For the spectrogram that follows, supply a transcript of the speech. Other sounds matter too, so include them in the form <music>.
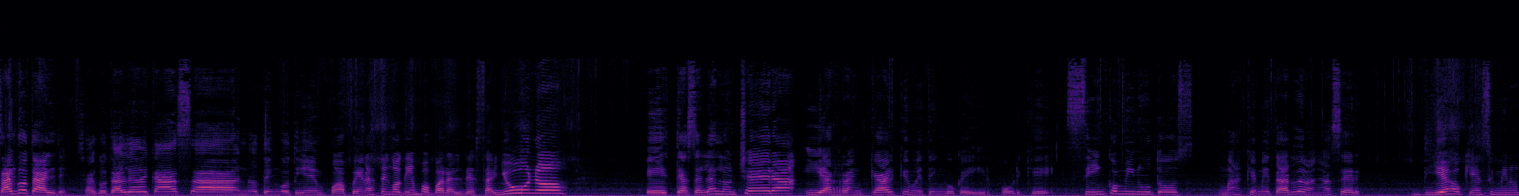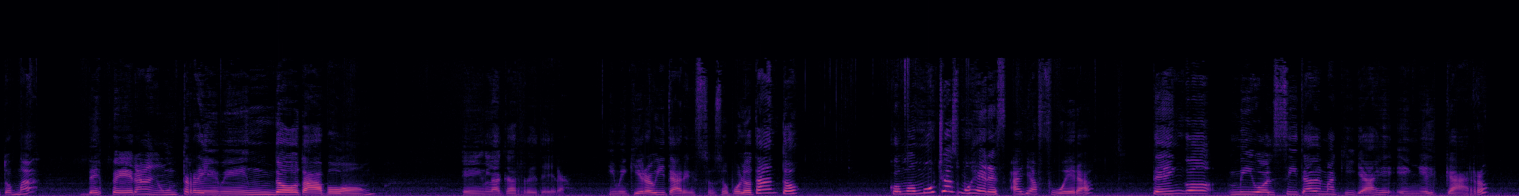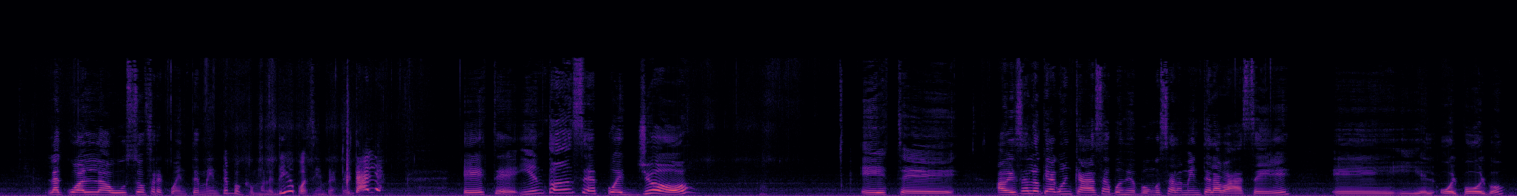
salgo tarde, salgo tarde de casa, no tengo tiempo, apenas tengo tiempo para el desayuno, este, hacer las loncheras y arrancar que me tengo que ir, porque cinco minutos más que me tarde van a ser 10 o 15 minutos más de espera en un tremendo tapón en la carretera. Y me quiero evitar eso. por lo tanto, como muchas mujeres allá afuera, tengo mi bolsita de maquillaje en el carro, la cual la uso frecuentemente porque como les digo, pues siempre estoy tarde. Este, y entonces, pues yo, este, a veces lo que hago en casa, pues me pongo solamente la base eh, y el, o el polvo.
